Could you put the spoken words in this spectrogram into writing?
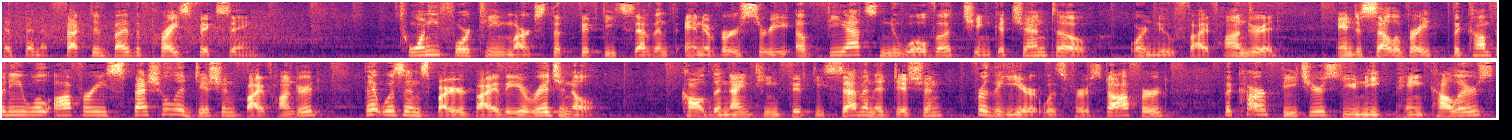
have been affected by the price fixing. 2014 marks the 57th anniversary of Fiat's Nuova Cinquecento, or New 500. And to celebrate, the company will offer a special edition 500 that was inspired by the original. Called the 1957 edition for the year it was first offered, the car features unique paint colors,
